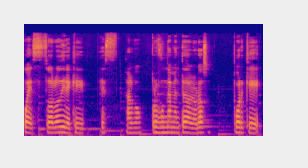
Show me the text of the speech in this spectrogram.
pues solo diré que es algo profundamente doloroso, porque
